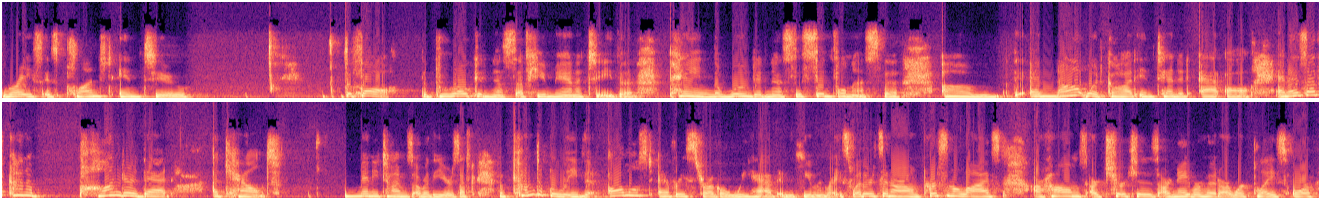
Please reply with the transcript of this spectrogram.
race is plunged into the fall, the brokenness of humanity, the pain, the woundedness, the sinfulness, the um, and not what God intended at all. And as I've kind of pondered that account many times over the years, I've, I've, come to believe that almost every struggle we have in the human race, whether it's in our own personal lives, our homes, our churches, our neighborhood, our workplace, or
